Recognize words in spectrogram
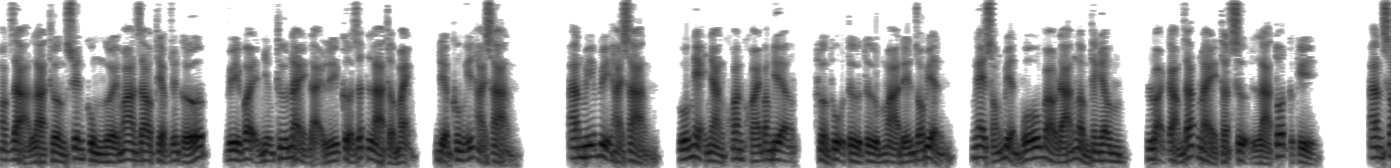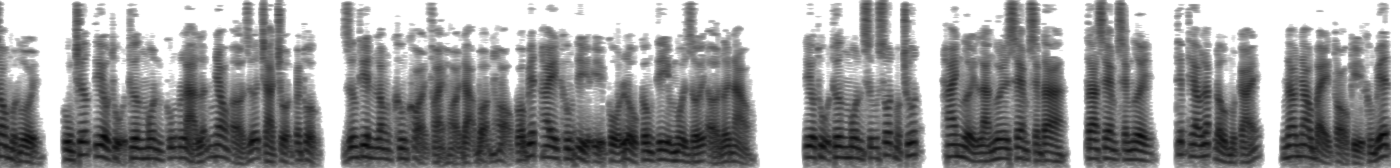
Hoặc giả là thường xuyên cùng người hoa giao thiệp duyên cớ, vì vậy những thứ này đại lý cửa rất là thở mạnh, điểm không ít hải sản. Ăn mỹ vị hải sản, uống nhẹ nhàng khoan khoái băng địa thưởng thụ từ từ mà đến gió biển nghe sóng biển vỗ vào đá ngầm thanh âm, loại cảm giác này thật sự là tốt cực kỳ. Ăn sau một hồi, cùng trước tiêu thụ thương môn cũng là lẫn nhau ở giữa trà trộn quen thuộc, dương thiên long không khỏi phải hỏi đạo bọn họ có biết hay không thì ỷ cố lộ công ty môi giới ở nơi nào. Tiêu thụ thương môn sững sốt một chút, hai người là ngươi xem xem ta ta xem xem ngươi, tiếp theo lắc đầu một cái, nhao nhao bày tỏ kỳ không biết.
